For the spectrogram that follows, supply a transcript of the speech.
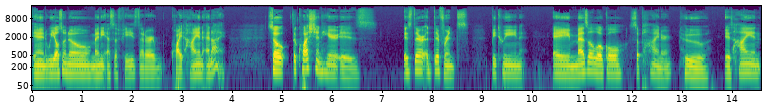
and we also know many SFPs that are quite high in NI. So the question here is Is there a difference between a mesolocal supiner who is high in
